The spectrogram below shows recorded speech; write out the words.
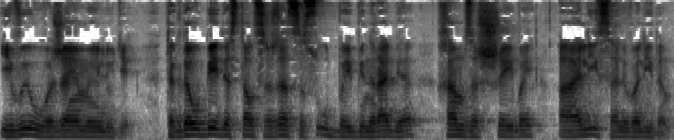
и вы, уважаемые люди». Тогда Убейда стал сражаться с Удбой бин Рабия, Хамза с Шейбой, а Али с Аль-Валидом.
